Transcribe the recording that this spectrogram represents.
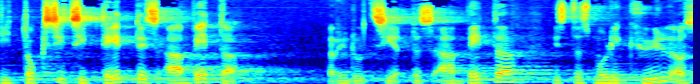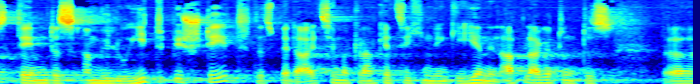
die Toxizität des A-Beta reduziert. Das A-Beta ist das Molekül, aus dem das Amyloid besteht, das bei der Alzheimer-Krankheit sich in den Gehirnen ablagert und das äh,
